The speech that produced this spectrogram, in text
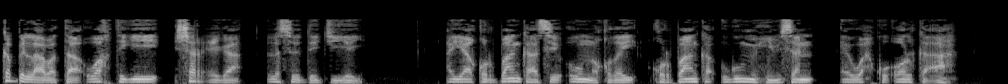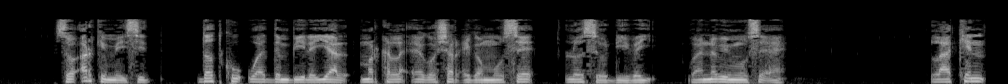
ka bilaabata wakhtigii sharciga la soo dejiyey ayaa qurbaankaasi uu noqday qurbaanka ugu muhiimsan ee wax ku oolka ah. Soo arki maysid dadku waa dembiilayaal marka la eego sharciga muuse loo soo dhiibay. Waa nebi muuse ah laakiin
